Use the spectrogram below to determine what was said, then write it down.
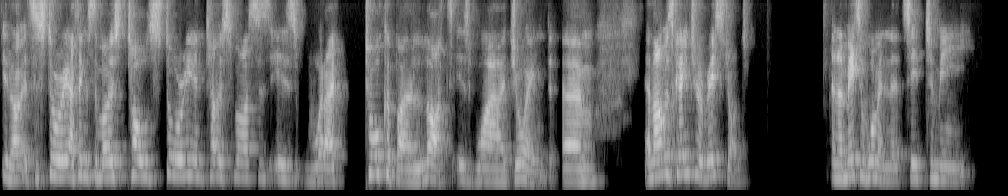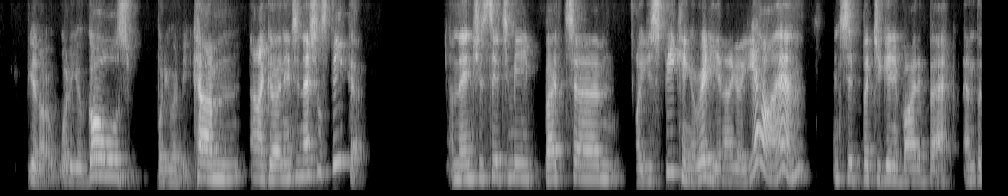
you know, it's a story. I think it's the most told story in Toastmasters. Is what I talk about a lot. Is why I joined. Um, and I was going to a restaurant, and I met a woman that said to me, you know, what are your goals? What do you want to become? And I go, an international speaker. And then she said to me, But um, are you speaking already? And I go, Yeah, I am. And she said, But you get invited back. And the,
